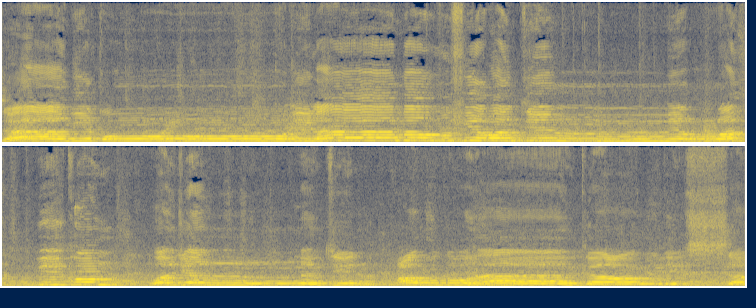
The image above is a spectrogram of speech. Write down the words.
سابقوا إلى مغفرة من ربكم وجنة عرضها كعرض السماء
